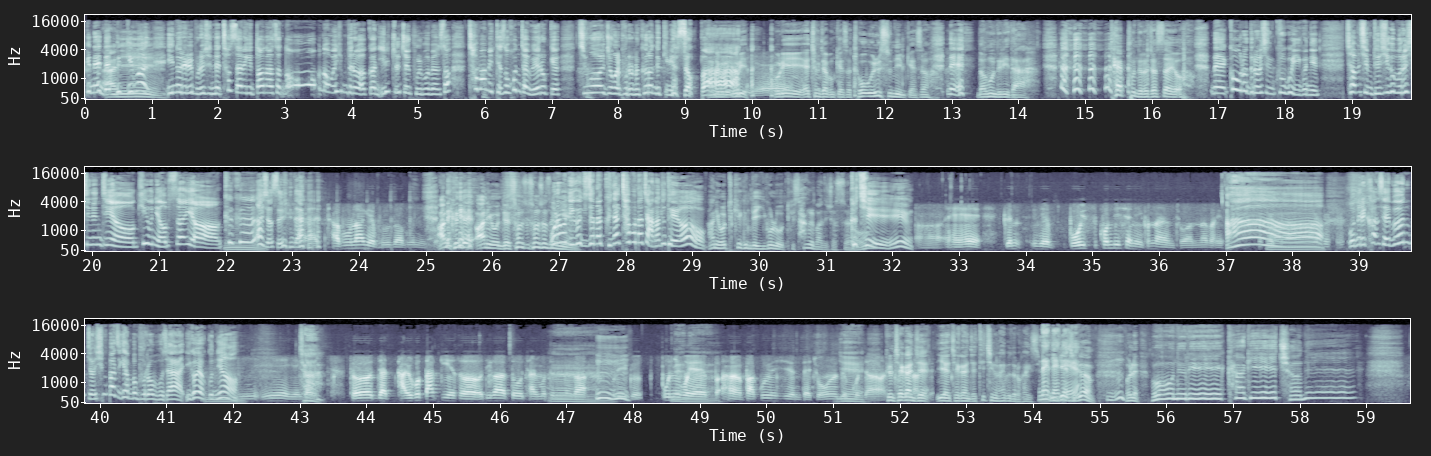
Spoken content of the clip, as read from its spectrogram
근데 내 아니. 느낌은 이 노래를 부르시는데 첫사랑이 떠나서 너무너무 힘들어갖고 한 일주일째 굶으면서 처마 밑에서 혼자 외롭게 중얼중얼 부르는 그런 느낌이었어 오빠 아니 우리 우리, 예. 우리 애청자분께서 조을수님께서 네. 너무 느리다. 테프 늘어졌어요. 네, 콩으로 들어오신 9929님. 점심 드시고 부르시는지요? 기운이 없어요. 크크 하셨습니다. 아, 차분하게 부르다 보니까 아니 근데 아니 근데 선 선 선생님. 여러분, 이거 있잖아. 그냥 차분하지 않아도 돼요. 아니 어떻게 근데 이걸로 어떻게 상을 받으셨어요? 그렇지. 아 헤헤 그 이게 voice 컨디션이 그날 좋았나 봐요. 아, 오늘의 컨셉은 저 힘 빠지게 한번 불어보자. 이거였군요. 음. 이- 예, 예. 자. 더 이제 갈고 닦기에서 어디가 또 잘못됐는가 음. 우리 그 뿐이고의 네. 바- 어, 박구윤 씨한테 조언을 예. 듣고자 그럼 제가 이제 예 제가 이제 티칭을 해보도록 하겠습니다. 네네네. 이게 지금 원래 오늘이 가기 전에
